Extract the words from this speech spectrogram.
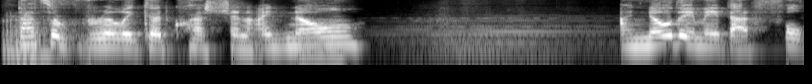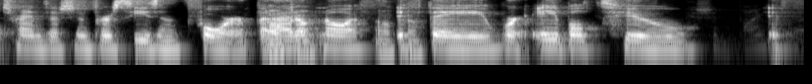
That's know. a really good question. I know I know they made that full transition for season 4, but I don't know if Okay. if they were able to if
